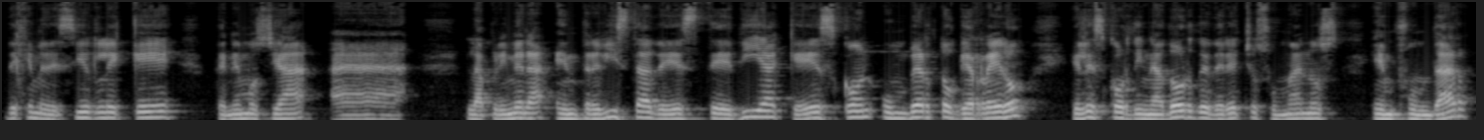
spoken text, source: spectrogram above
déjeme decirle que tenemos ya... a la primera entrevista de este día, que es con Humberto Guerrero. Él es coordinador de derechos humanos en Fundar,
